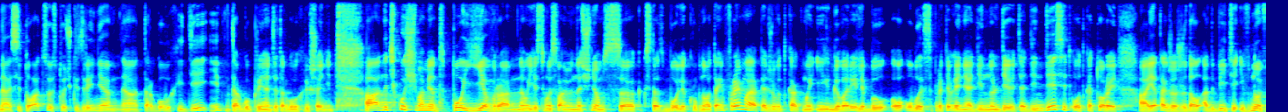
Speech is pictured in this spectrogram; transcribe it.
а, ситуацию с точки зрения а, торговых идей и торгов, принятия торговых решений. А, на текущий текущий момент по евро, ну, если мы с вами начнем с, как всегда, с более крупного таймфрейма, опять же, вот как мы и говорили, был область сопротивления 1.09, 1.10, от которой а, я также ожидал отбития и вновь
